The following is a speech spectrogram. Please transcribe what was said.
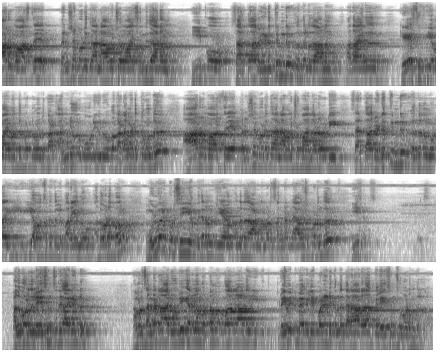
ആറ് മാസത്തെ പെൻഷൻ കൊടുക്കാൻ ആവശ്യമായ സംവിധാനം ഈ ഇപ്പോൾ സർക്കാർ എടുത്തിട്ടുണ്ട് എന്നുള്ളതാണ്. അതായത് കെ എസ് എഫ് ഇയുമായി ബന്ധപ്പെട്ടുകൊണ്ട് അഞ്ഞൂറ് കോടി രൂപ കടമെടുത്തുകൊണ്ട് ആറ് മാസത്തെ പെൻഷൻ കൊടുക്കാൻ ആവശ്യമായ നടപടി സർക്കാർ എടുത്തിട്ടുണ്ട് എന്നതും കൂടെ ഈ ഈ അവസരത്തിൽ പറയുന്നു. അതോടൊപ്പം മുഴുവൻ കുടിശ്ശികയും വിതരണം ചെയ്യണം എന്നുള്ളതാണ് നമ്മുടെ സംഘടന ആവശ്യപ്പെടുന്നത്. ഈ അതുപോലെ തന്നെ ലൈസൻസിന്റെ കാര്യമുണ്ട്. നമ്മുടെ സംഘടനാ രൂപീകരണം മൊത്തം മുതലാണ് ഈ പ്രൈവറ്റ് മേഖലയിൽ പണിയെടുക്കുന്ന കരാറുകാർക്ക് ലൈസൻസ് വേണമെന്നുള്ളതാണ്.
